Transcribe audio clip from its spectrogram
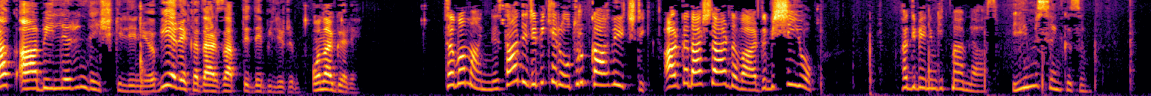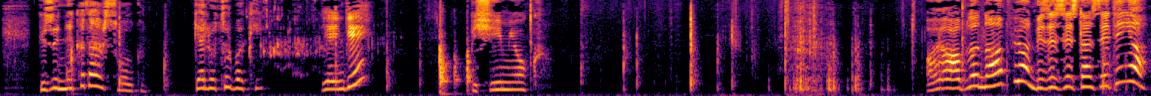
Bak abilerin de işkilleniyor. Bir yere kadar zapt edebilirim. Ona göre. Tamam anne. Sadece bir kere oturup kahve içtik. Arkadaşlar da vardı. Bir şey yok. Hadi benim gitmem lazım. İyi misin kızım? Yüzün ne kadar solgun. Gel otur bakayım. Yenge? Bir şeyim yok. Ay abla ne yapıyorsun? Bize seslenseydin ya.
